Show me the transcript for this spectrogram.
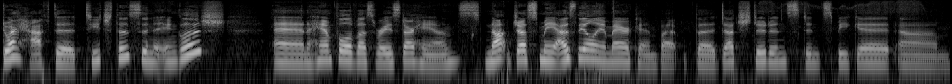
do I have to teach this in English? And a handful of us raised our hands. Not just me. I was the only American, but the Dutch students didn't speak it. Um,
